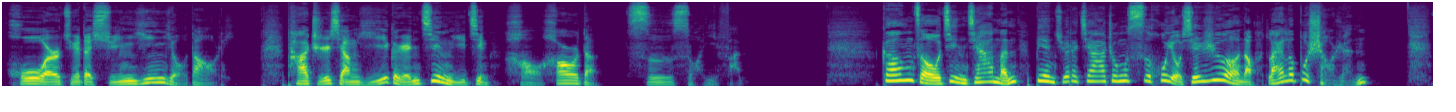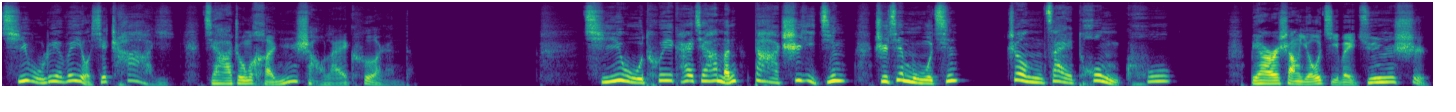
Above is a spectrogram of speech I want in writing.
忽而觉得寻音有道理，他只想一个人静一静，好好的。思索一番，刚走进家门，便觉得家中似乎有些热闹，来了不少人。齐武略微有些诧异，家中很少来客人的。齐武推开家门，大吃一惊，只见母亲正在痛哭，边上有几位军士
